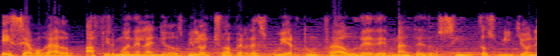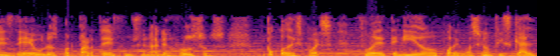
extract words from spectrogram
Ese abogado afirmó en el año 2008 haber descubierto un fraude de más de 200 millones de euros por parte de funcionarios rusos. Poco después fue detenido por evasión fiscal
